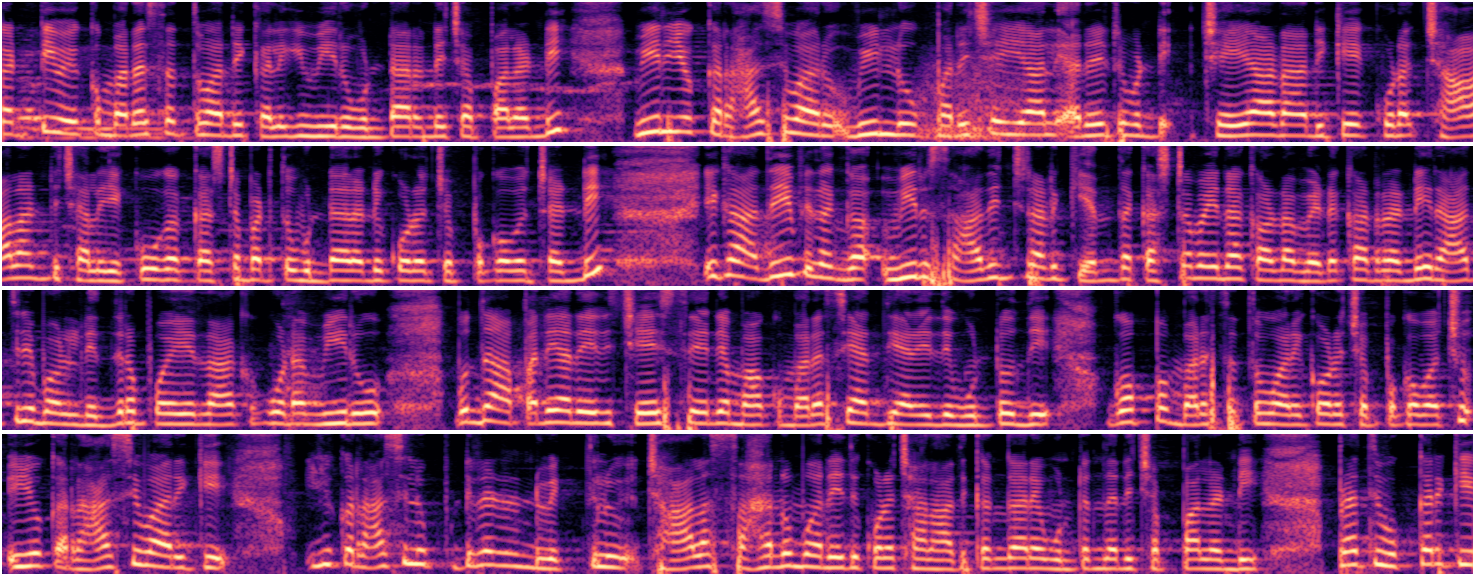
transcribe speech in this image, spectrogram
గట్టి యొక్క మనస్తత్వాన్ని కలిగి వీరు ఉంటారని చెప్పాలండి. వీరి యొక్క రాశివారు వీళ్ళు పని చేయాలి అనేటువంటి చేయడానికే కూడా చాలా అంటే చాలా ఎక్కువగా కష్టపడుతూ ఉంటారని కూడా చెప్పుకోవచ్చండి. ఇక అదేవిధంగా వీరు సాధించడానికి ఎంత కష్టమైనా కూడా వెనకాడరండి. రాత్రి వాళ్ళు నిద్రపోయేదాకా కూడా వీరు ముందు ఆ పని అనేది చేస్తేనే మాకు మనశ్శాంతి అనేది ఉంటుంది. గొప్ప మనస్తత్వం అని కూడా చెప్పుకోవచ్చు. ఈ యొక్క రాశి వారికి ఈ యొక్క రాశిలో పుట్టినటువంటి వ్యక్తులు చాలా సహనం అనేది కూడా చాలా అధికంగానే ఉంటుందని చెప్పాలండి. ప్రతి ఒక్కరికి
